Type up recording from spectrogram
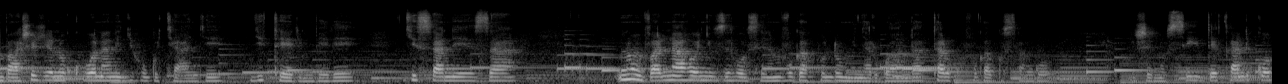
mbashije no kubona n'igihugu cyanjye gitera imbere gisa neza numva n'aho nyuze hose mvuga ko ndi umunyarwanda atari ukuvuga gusa ngo jenoside kandi ko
